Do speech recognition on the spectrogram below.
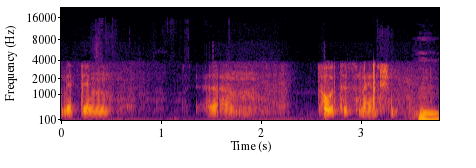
mit dem ähm, Tod des Menschen. Hm.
